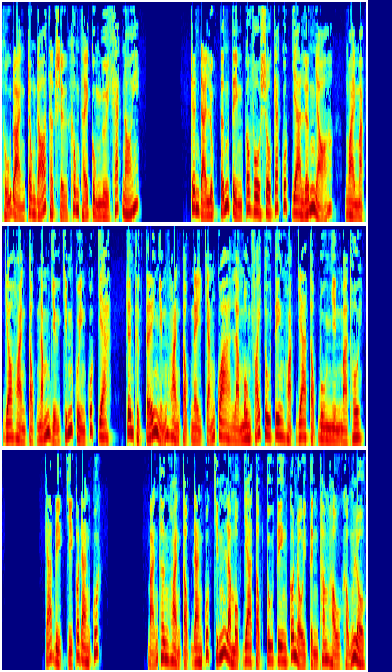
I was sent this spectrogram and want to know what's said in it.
thủ đoạn trong đó thật sự không thể cùng người khác nói. Trên đại lục tấn Tiền có vô số các quốc gia lớn nhỏ, ngoài mặt do hoàng tộc nắm giữ chính quyền quốc gia, trên thực tế những hoàng tộc này chẳng qua là môn phái tu tiên hoặc gia tộc buồn nhìn mà thôi. Cá biệt chỉ có đan quốc. Bản thân hoàng tộc đan quốc chính là một gia tộc tu tiên có nội tình thâm hậu khổng lồ.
